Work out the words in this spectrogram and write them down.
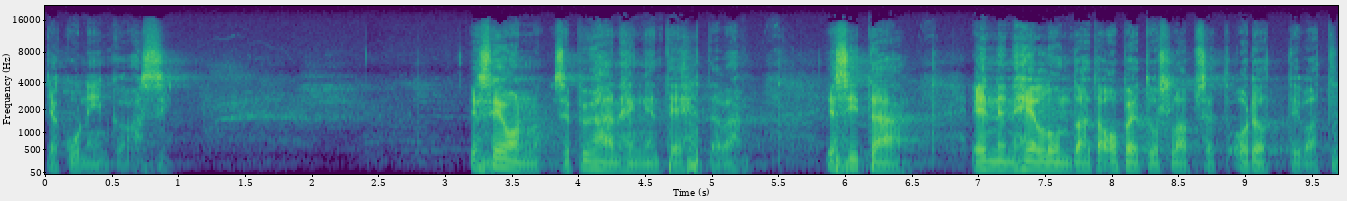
ja kuninkaasi. Ja se on se pyhän hengen tehtävä. Ja sitä ennen helluntaita opetuslapset odottivat.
